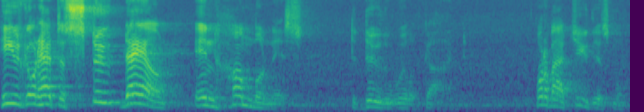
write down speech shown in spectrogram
He was going to have to stoop down in humbleness to do the will of God. What about you this morning?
